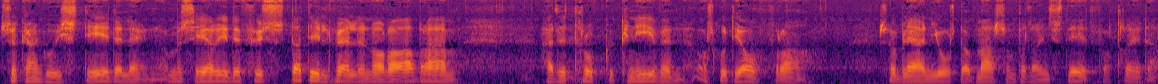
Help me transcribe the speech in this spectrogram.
som kan gå i stedet lenger. Vi ser i det første tilfellet, når Abraham hadde trukket kniven og skulle til å så ble han gjort oppmerksom på den stedfortreder.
